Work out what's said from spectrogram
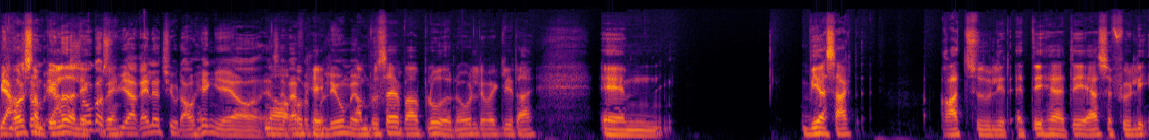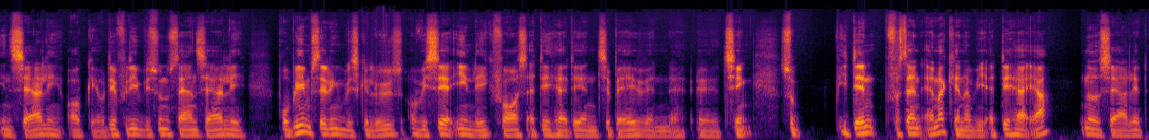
jeg voldsomt billede at lægge på. Vi er relativt afhængige af at, Nå, altså, i hvert fald okay. kunne leve med Jamen, du sagde bare blod og nåle, det var ikke lige dig. Øhm, vi har sagt ret tydeligt, at det her, det er selvfølgelig en særlig opgave. Det er fordi, vi synes, det er en særlig problemstilling, vi skal løse, og vi ser egentlig ikke for os, at det her det er en tilbagevendende øh, ting. Så i den forstand anerkender vi, at det her er noget særligt.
